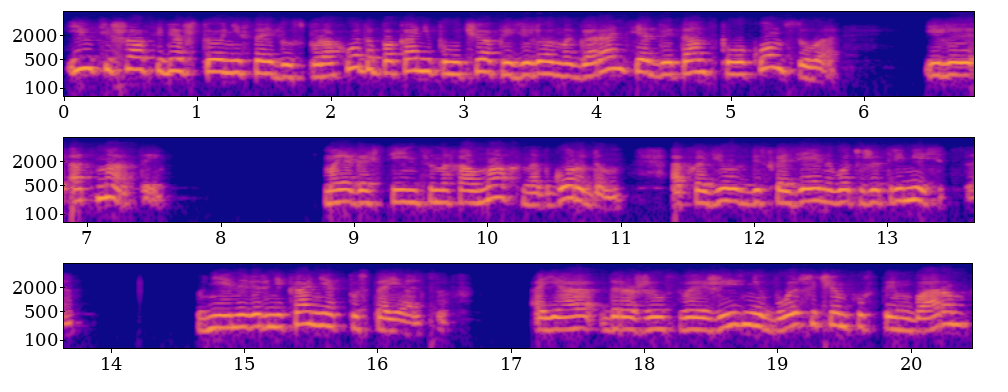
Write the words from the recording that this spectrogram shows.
и утешал себя, что не сойду с парохода, пока не получу определенных гарантий от британского консула или от Марты. Моя гостиница на холмах над городом обходилась без хозяина вот уже три месяца. В ней наверняка нет постояльцев, а я дорожил своей жизнью больше, чем пустым баром,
